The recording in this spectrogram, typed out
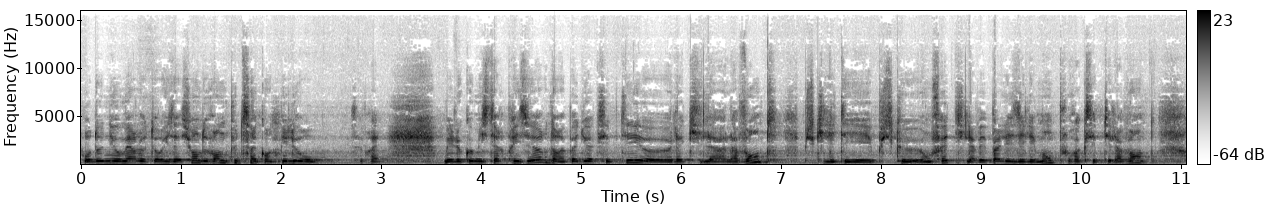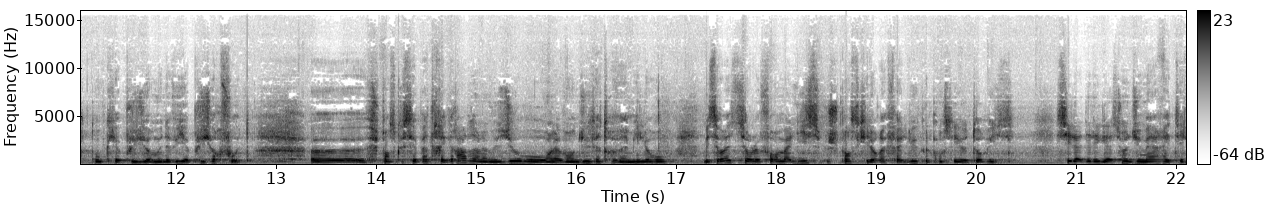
pour donner au maire l'autorisation de vendre plus de 50 000 euros. C'est vrai. Mais le commissaire priseur n'aurait pas dû accepter euh, la, vente, puisqu'il était, puisque en fait, il n'avait pas les éléments pour accepter la vente. Donc, il y a plusieurs, à mon avis, il y a plusieurs fautes. Euh, je pense que c'est pas très grave dans la mesure où on l'a vendu 80 000 euros. Mais c'est vrai, sur le formalisme, je pense qu'il aurait fallu que le Conseil autorise. Si la délégation du maire était,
